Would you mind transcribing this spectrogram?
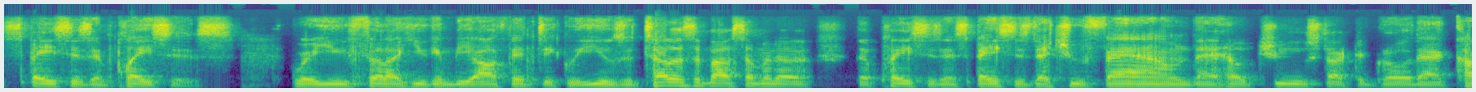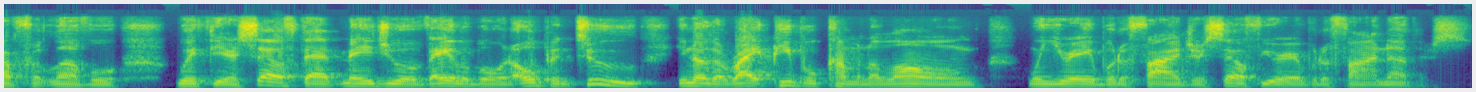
spaces and places where you feel like you can be authentically you. So tell us about some of the, the places and spaces that you found that helped you start to grow that comfort level with yourself that made you available and open to, you know, the right people coming along when you're able to find yourself, you're able to find others.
